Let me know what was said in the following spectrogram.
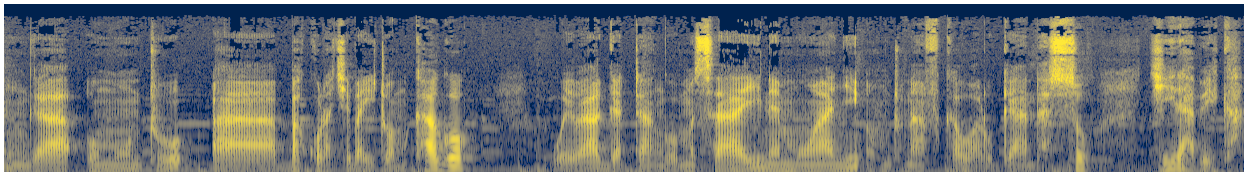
nga omuntu bakola kye bayita omukago we bagattanga omusaayi nemwanyi omuntu n'afuka wa luganda. So kirabika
